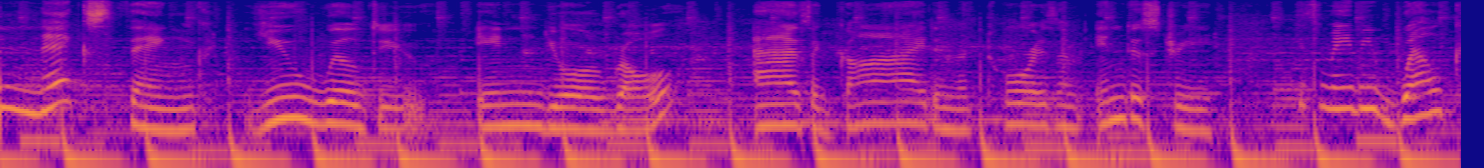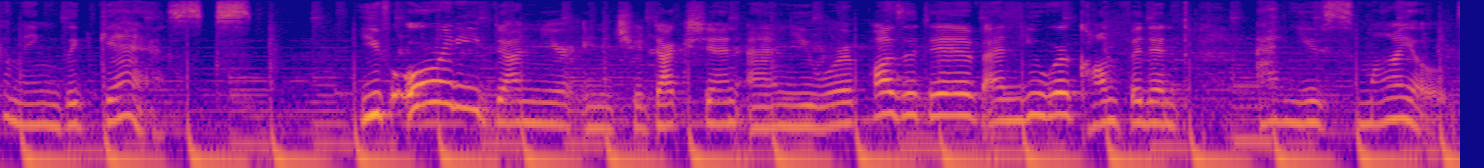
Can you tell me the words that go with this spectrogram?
the next thing you will do in your role as a guide in the tourism industry is maybe welcoming the guests. You've already done your introduction and you were positive and you were confident and you smiled.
